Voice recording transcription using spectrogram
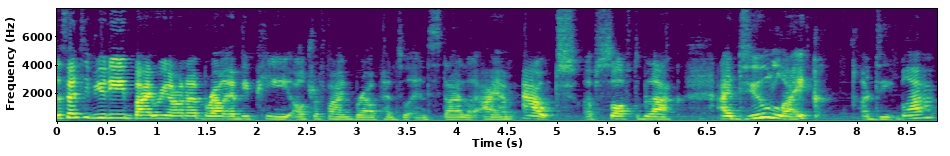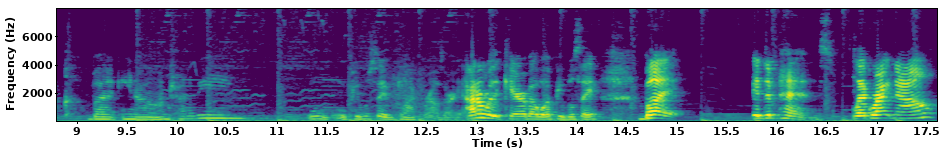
The Fenty Beauty by Rihanna Brow MVP Ultra Fine Brow Pencil and Styler. I am out of soft black. I do like a deep black, but you know, I'm trying to be, people say black brows are, I don't really care about what people say, but it depends. Like right now,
